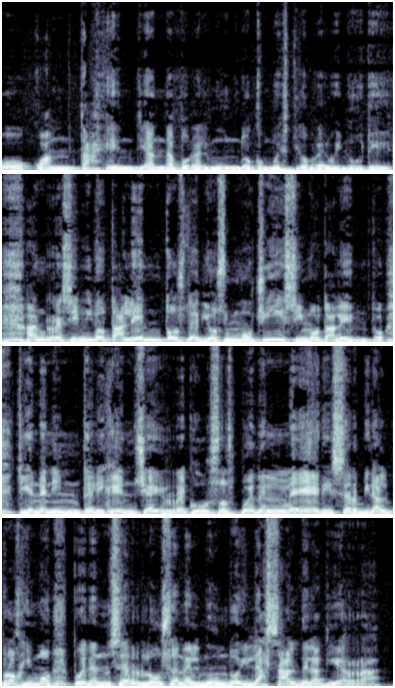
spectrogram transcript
Oh, cuánta gente anda por el mundo como este obrero inútil. Han recibido talentos de Dios, muchísimo talento. Tienen inteligencia y recursos, pueden leer y servir al prójimo, pueden ser luz en el mundo y la sal de la tierra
